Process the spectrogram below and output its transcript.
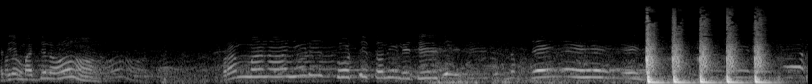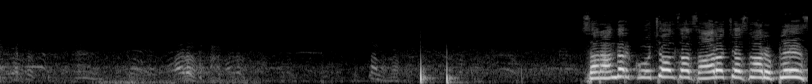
అదే మధ్యలో బ్రహ్మనాయుడి స్ఫూర్తితో నిలిచి జై జై జై. సార్ అందరు కూర్చోవాలి సార్. సార్ వచ్చేస్తున్నారు. ప్లీజ్.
